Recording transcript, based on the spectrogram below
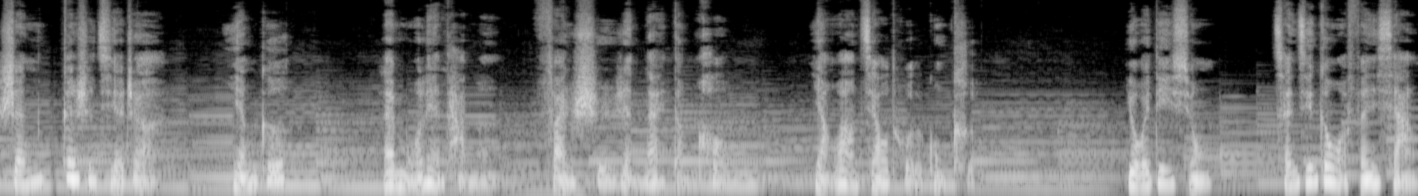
神更是借着严歌来磨练他们凡事忍耐等候、仰望交托的功课。有位弟兄曾经跟我分享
